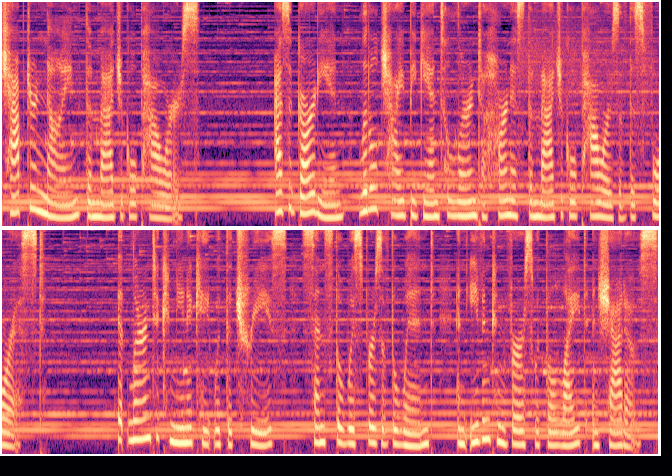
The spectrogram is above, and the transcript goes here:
Chapter 9 The Magical Powers As a guardian, Little Chai began to learn to harness the magical powers of this forest. It learned to communicate with the trees, sense the whispers of the wind, and even converse with the light and shadows.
